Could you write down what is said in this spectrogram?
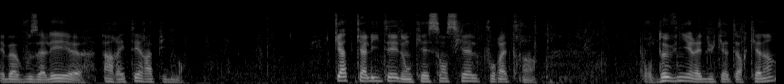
eh ben, vous allez arrêter rapidement. Quatre qualités donc essentielles pour être pour devenir éducateur canin,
